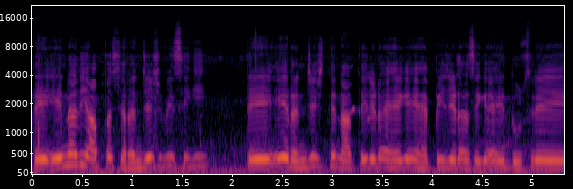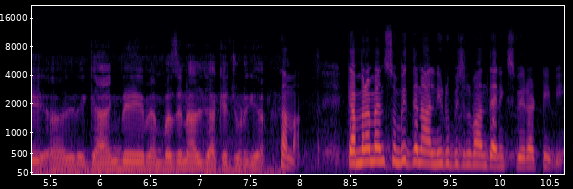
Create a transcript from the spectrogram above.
ਤੇ ਇਹਨਾਂ ਦੀ ਆਪਸ ਚ ਰੰਜਿਸ਼ ਵੀ ਸੀਗੀ ਤੇ ਇਹ ਰੰਜਿਸ਼ ਦੇ ਨਾਤੇ ਜਿਹੜਾ ਹੈਗਾ ਇਹ ਹੈਪੀ ਜਿਹੜਾ ਸੀਗਾ ਇਹ ਦੂਸਰੇ ਅ, ਜਿਹੜੇ ਗੈਂਗ ਦੇ ਮੈਂਬਰਸ ਦੇ ਨਾਲ ਜਾ ਕੇ ਜੁੜ ਗਿਆ ਸਮਾਂ ਕੈਮਰਾਮੈਨ ਸੁਮਿਤ ਦੇ ਨਾਲ ਨੀਰੂ ਬਿਜਲਵਾਨ ਦੈਨਿਕ ਸਵੇਰਾ ਟੀਵੀ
